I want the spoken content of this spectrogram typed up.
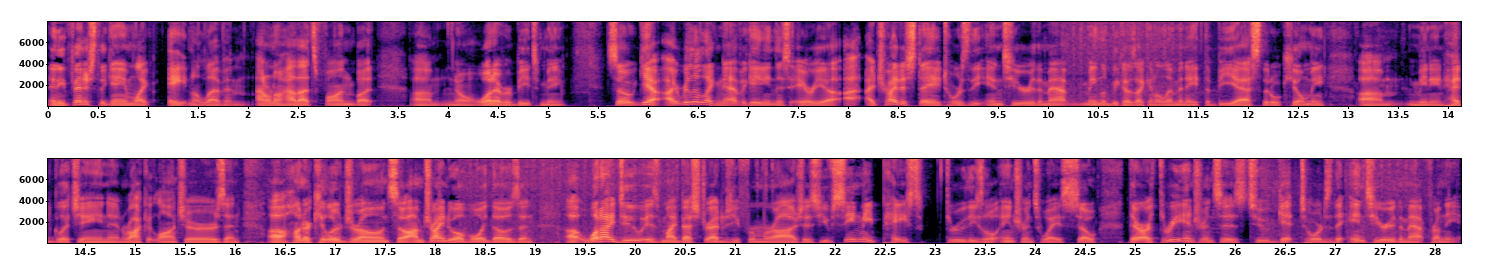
and he finished the game like 8 and 11. I don't know how that's fun, but, um, you know, whatever beats me. So yeah, I really like navigating this area. I, I, try to stay towards the interior of the map, mainly because I can eliminate the BS that'll kill me, um, meaning head glitching and rocket launchers and uh, hunter-killer drones. So I'm trying to avoid those. And uh, what I do is my best strategy for Mirage is you've seen me pace through these little entrance ways. So there are three entrances to get towards the interior of the map from the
